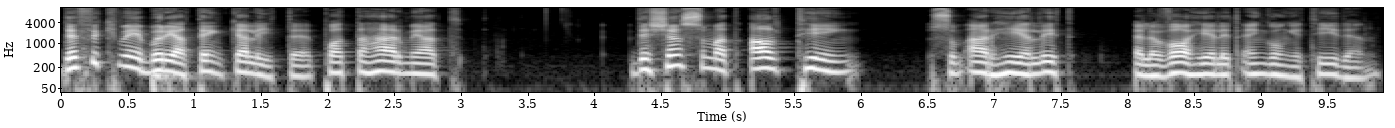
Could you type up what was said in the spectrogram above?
Det fick mig börja tänka lite på att det här med att det känns som att allting som är heligt eller var heligt en gång i tiden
